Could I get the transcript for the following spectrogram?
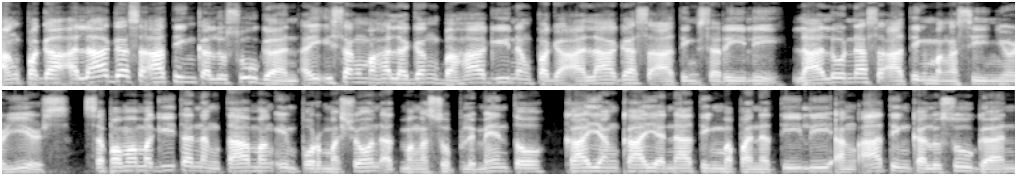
Ang pag-aalaga sa ating kalusugan ay isang mahalagang bahagi ng pag-aalaga sa ating sarili, lalo na sa ating mga senior years. Sa pamamagitan ng tamang impormasyon at mga suplemento, kayang-kaya nating mapanatili ang ating kalusugan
